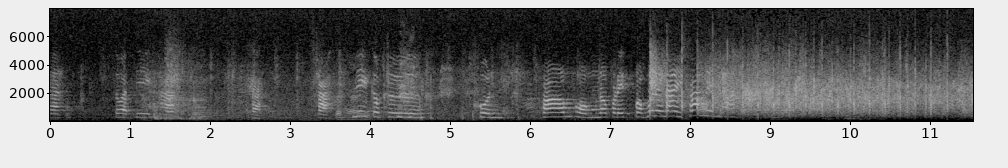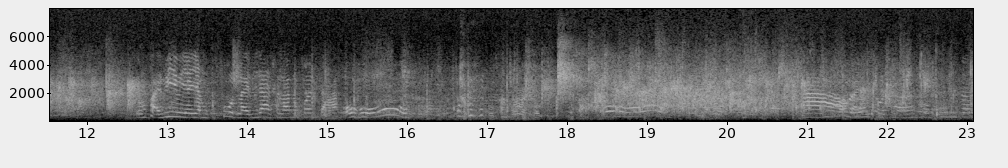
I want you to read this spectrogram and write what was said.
ค่ะ สวัสดีค่ะ ค่ะ ค่ะ นี่ก็คือ คุณพร้อมพงษ์นปริตปรบมือดังๆอีกครั้งหนึ่งค่ะ สงสัยพี่ยูยังพูดอะไรไม่ได้ชลัดน้องเปิ้ลจ๋าโอ้โห ขอบคุณมากครับโอ้โหค่ะไปแล้วขอบคุณจัง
